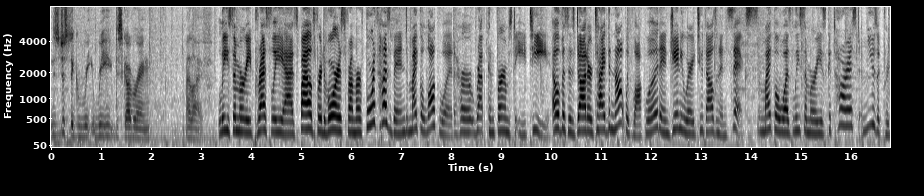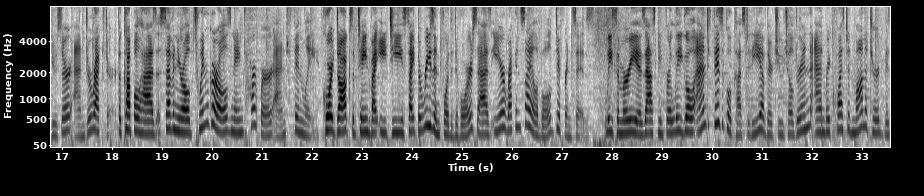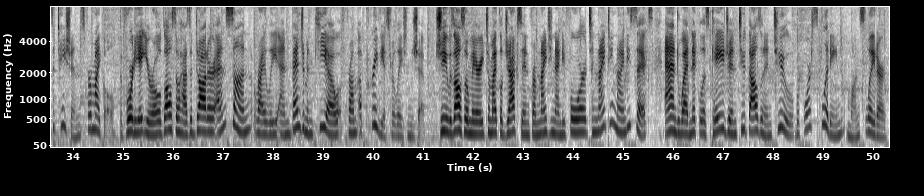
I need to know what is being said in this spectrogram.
it's just like re- rediscovering my life. Lisa Marie Presley has filed for divorce from her fourth husband, Michael Lockwood. Her rep confirms to ET. Elvis's daughter tied the knot with Lockwood in January 2006. Michael was Lisa Marie's guitarist, music producer, and director. The couple has seven year old twin girls named Harper and Finley. Court docs obtained by ET cite the reason for the divorce as irreconcilable differences. Lisa Marie is asking for legal and physical custody of their two children and requested monitoring visitations for Michael. The 48 year old also has a daughter and son, Riley and Benjamin Keough, from a previous relationship. She was also married to Michael Jackson from 1994 to 1996 and wed Nicolas Cage in 2002 before splitting months later.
